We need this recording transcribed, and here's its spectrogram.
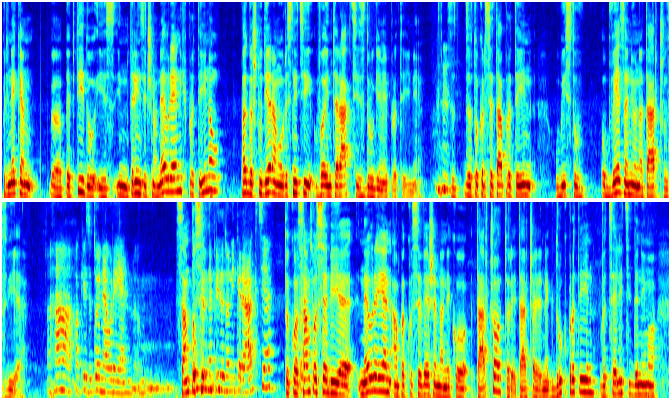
Pri nekem uh, peptidu iz intrinzično neurejenih proteinov pa ga študiramo v resnici v interakciji z drugimi proteini. Zato, ker se ta protein v bistvu ob vezanju na tarčo zvije. Aha, ok, zato je neurejen. Sam po sebi ne pride do neke reakcije. Tako, sam po sebi je neurejen, ampak ko se veže na neko tarčo, torej tarča je nek drug protein v celici, da nimamo uh,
